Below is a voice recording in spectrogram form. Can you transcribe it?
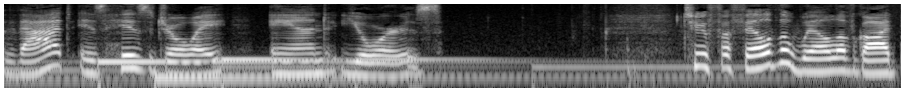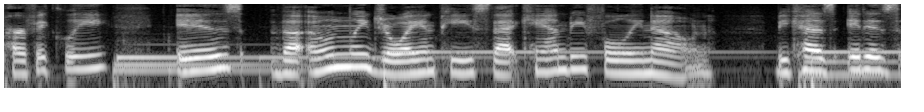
that is his joy and yours. To fulfill the will of God perfectly is the only joy and peace that can be fully known, because it is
